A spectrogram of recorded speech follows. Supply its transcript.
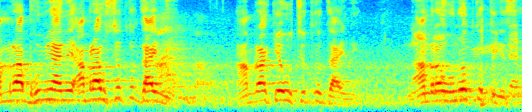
আমরা ভূমি আইন, আমরা উচ্ছেদ যাইনি। আমরা কেউ উচ্ছেদ যাইনি। আমরা অনুরোধ করতে গেছি।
